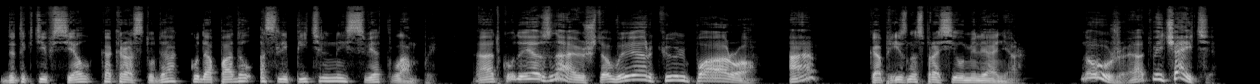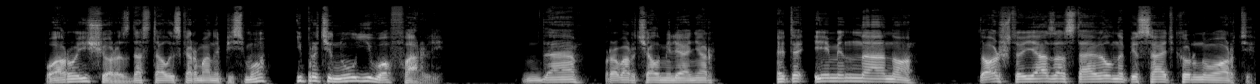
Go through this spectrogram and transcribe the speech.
Детектив сел как раз туда, куда падал ослепительный свет лампы. «Откуда я знаю, что вы Эркюль Пуаро, а?» — капризно спросил миллионер. «Ну же, отвечайте». Пуаро еще раз достал из кармана письмо и протянул его Фарли. «Да», — проворчал миллионер, — «это именно оно, то, что я заставил написать Корнуорти».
